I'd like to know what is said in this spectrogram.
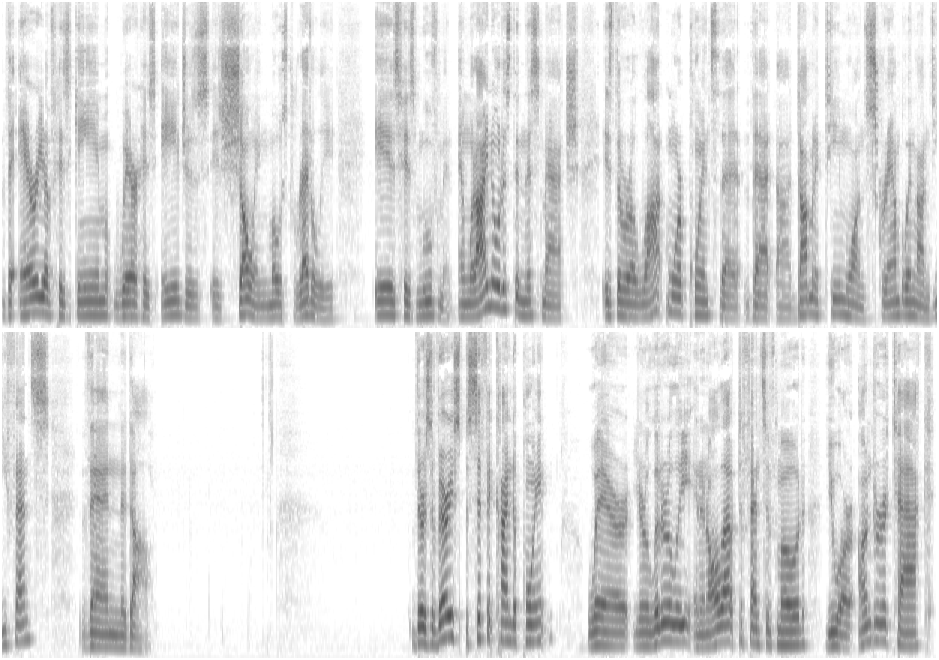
the area of his game where his age is is showing most readily is his movement. And what I noticed in this match is there were a lot more points that that uh, Dominic Thiem won scrambling on defense than Nadal. There's a very specific kind of point where you're literally in an all-out defensive mode. You are under attack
